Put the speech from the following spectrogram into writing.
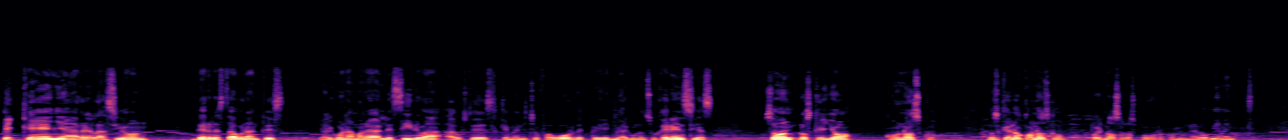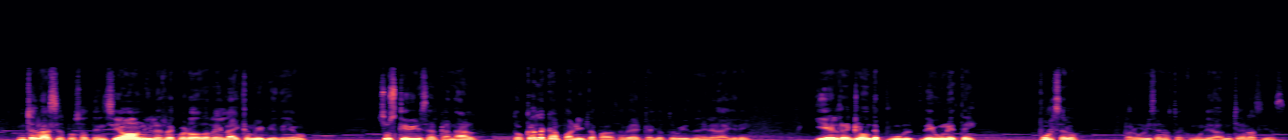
pequeña relación de restaurantes de alguna manera les sirva a ustedes que me han hecho favor de pedirme algunas sugerencias. Son los que yo conozco. Los que no conozco, pues no se los puedo recomendar, obviamente. Muchas gracias por su atención y les recuerdo darle like a mi video suscribirse al canal, tocar la campanita para saber que hay otro video en el aire y el renglón de, de Únete, púlselo para unirse a nuestra comunidad. Muchas gracias.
